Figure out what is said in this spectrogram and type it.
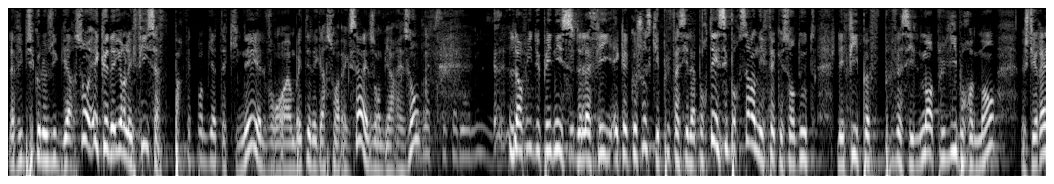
la vie psychologique du garçon, et que d'ailleurs les filles savent parfaitement bien taquiner. Elles vont embêter les garçons avec ça, elles ont bien raison. L'envie du pénis de la fille est quelque chose qui est plus facile à porter. Et c'est pour ça, en effet, que sans doute les filles peuvent plus facilement, plus librement, je dirais,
